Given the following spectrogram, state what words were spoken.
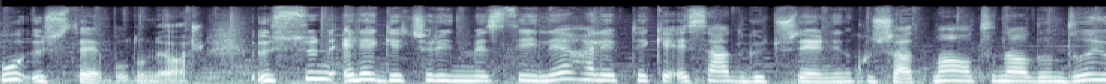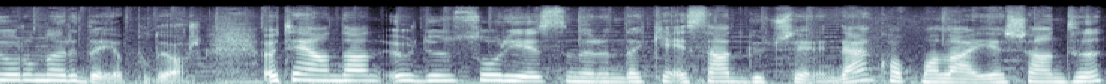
bu üste bulunuyor. Üssün ele geçirilmesiyle Halep'teki Esad güçlerinin kuşatma altına alındığı yorumları da yapılıyor. Öte yandan Ürdün-Suriye sınırındaki Esad güçlerinden kopmalar yaşandı.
